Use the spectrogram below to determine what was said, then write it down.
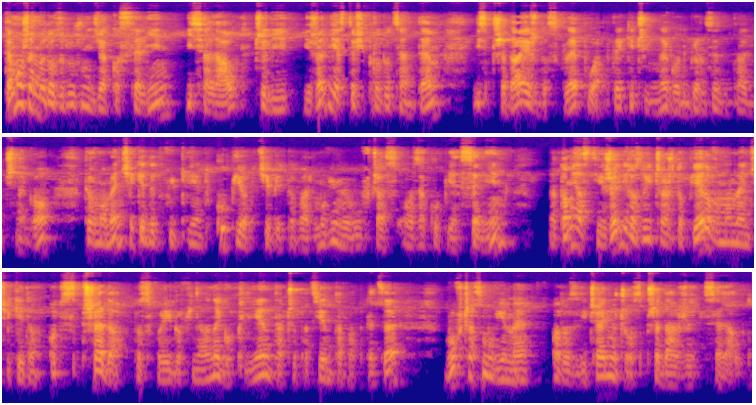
Te możemy rozróżnić jako sell-in i sell-out, czyli jeżeli jesteś producentem i sprzedajesz do sklepu, apteki czy innego odbiorcy detalicznego, to w momencie, kiedy Twój klient kupi od Ciebie towar, mówimy wówczas o zakupie sell-in, Natomiast jeżeli rozliczasz dopiero w momencie, kiedy on odsprzeda do swojego finalnego klienta czy pacjenta w aptece, wówczas mówimy o rozliczeniu czy o sprzedaży sell-out.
